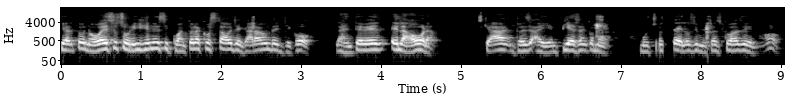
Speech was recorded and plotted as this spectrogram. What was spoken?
¿cierto? No ve esos orígenes y cuánto le ha costado llegar a donde llegó. La gente ve el ahora. Es que, ah, entonces ahí empiezan como muchos celos y muchas cosas de, no,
